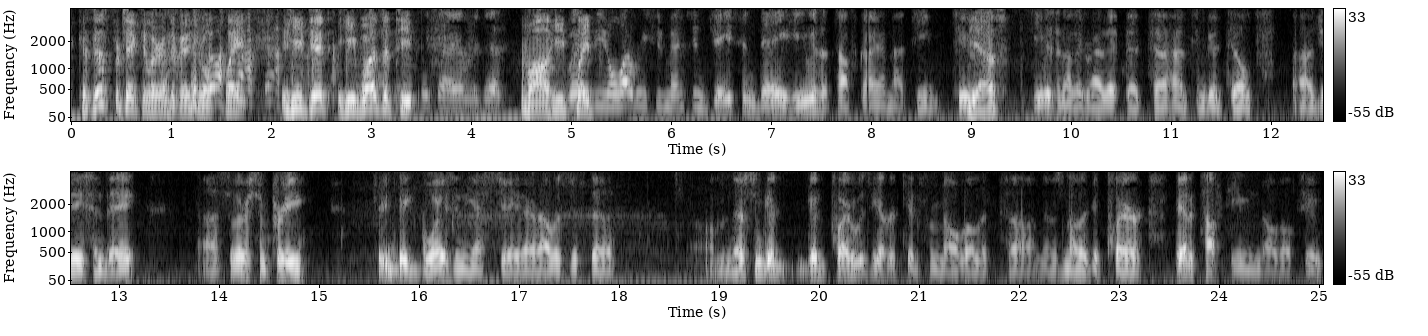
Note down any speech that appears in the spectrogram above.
Because this particular individual played. He did. He was a team. don't think I ever did. While he But played. you know what? We should mention Jason Day. He was a tough guy on that team too. Yes. he was another guy that that uh, had some good tilts. Uh, Jason Day. Uh, so there were some pretty pretty big boys in the SJ there. That was just a. Um, there's some good good player. Who was the other kid from Melville? That uh, there was another good player. They had a tough team in Melville too.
